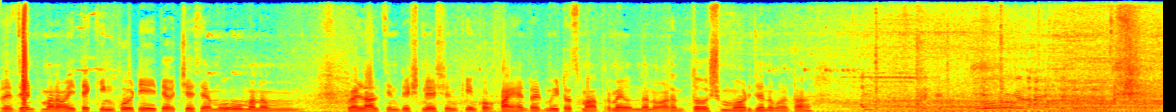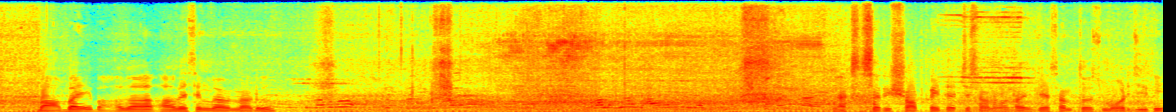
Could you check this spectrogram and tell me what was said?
ప్రజెంట్ మనం అయితే కింగ్ కోటి అయితే వచ్చేసాము. మనం వెళ్ళాల్సిన డెస్టినేషన్కి ఇంకొక ఫైవ్ హండ్రెడ్ మీటర్స్ మాత్రమే ఉందన్నమాట. సంతోష్ మోడ్జ్ అనమాట బాబాయ్ బాగా ఆవేశంగా ఉన్నాడు. యాక్సెసరీ షాప్కి అయితే వచ్చేసాం అనమాట ఇదే సంతోష్ మోడ్జీది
